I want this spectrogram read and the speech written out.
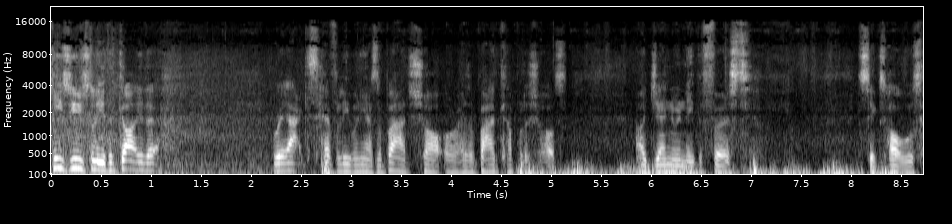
he's usually the guy that reacts heavily when he has a bad shot or has a bad couple of shots. I genuinely, the first six holes,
